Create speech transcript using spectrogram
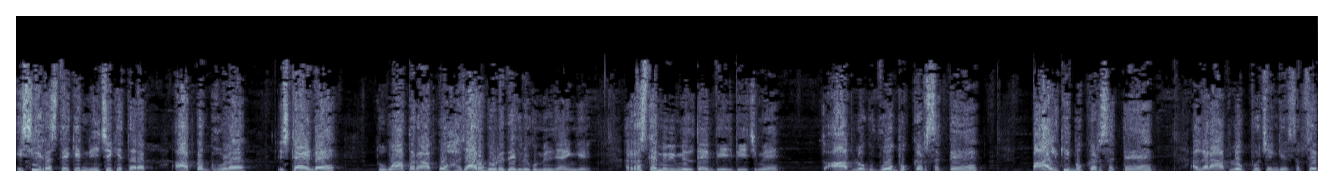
इसी रास्ते के नीचे की तरफ़ आपका घोड़ा स्टैंड है तो वहाँ पर आपको हज़ारों घोड़े देखने को मिल जाएँगे। रास्ते में भी मिलते हैं बीच बीच में। तो आप लोग वो बुक कर सकते हैं पाल की बुक कर सकते हैं। अगर आप लोग पूछेंगे सबसे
